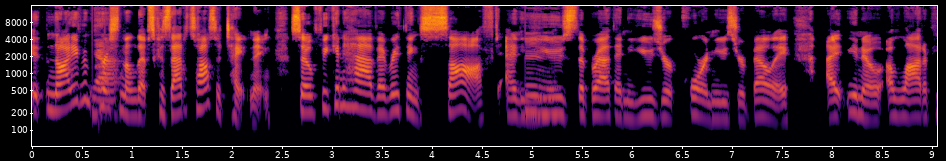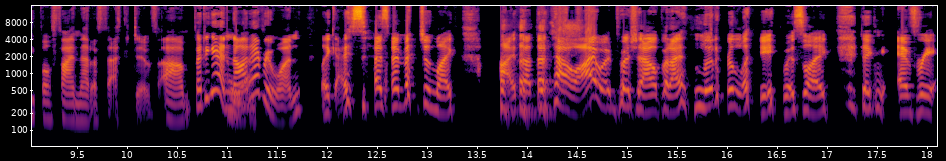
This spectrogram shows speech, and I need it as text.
it, not even yeah. pursing the lips, because that's also tightening. So if we can have everything soft and mm. use the breath and use your core and use your belly, I, you know, a lot of people find that effective. Um, but again, not yeah. everyone. Like I, as I mentioned, like like I thought that's how I would push out, but I literally was like taking every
